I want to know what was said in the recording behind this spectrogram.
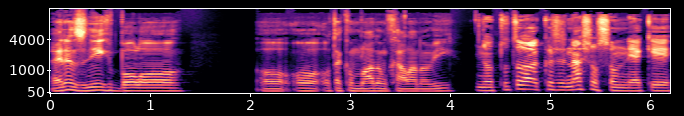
A jeden z nich bolo o, o, o takom mladom chalanovi, No tuto akože našiel som nejaký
